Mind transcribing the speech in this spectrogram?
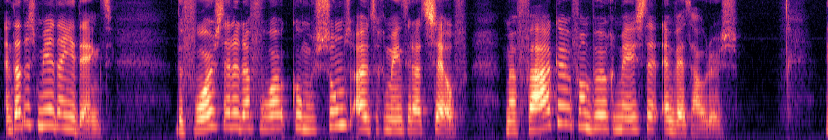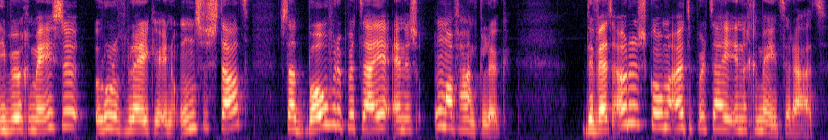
En dat is meer dan je denkt. De voorstellen daarvoor komen soms uit de gemeenteraad zelf, maar vaker van burgemeester en wethouders. Die burgemeester, Roelof Bleker in onze stad, staat boven de partijen en is onafhankelijk. De wethouders komen uit de partijen in de gemeenteraad.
